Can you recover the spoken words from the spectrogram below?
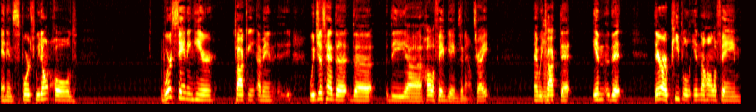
And in sports, we don't hold. We're standing here talking. I mean, we just had the the the uh, Hall of Fame games announced, right? And we Mhm. talked that in that there are people in the Hall of Fame,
